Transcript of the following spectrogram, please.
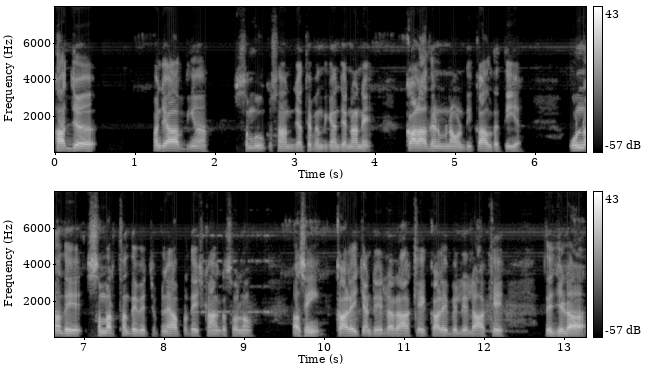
ਅੱਜ ਪੰਜਾਬ ਦੀਆਂ ਸਮੂਹ ਕਿਸਾਨ ਜਥੇਬੰਦੀਆਂ ਜਿਨ੍ਹਾਂ ਨੇ ਕਾਲਾ ਦਿਨ ਮਨਾਉਣ ਦੀ ਕਾਲ ਦਿੱਤੀ ਹੈ, ਉਹਨਾਂ ਦੇ ਸਮਰਥਨ ਦੇ ਵਿੱਚ ਪੰਜਾਬ ਪ੍ਰਦੇਸ਼ ਕਾਂਗਰਸ ਵੱਲੋਂ ਅਸੀਂ ਕਾਲੇ ਝੰਡੇ ਲਹਿਰਾ ਕੇ, ਕਾਲੇ ਬੇਲੇ ਲਾ ਕੇ ਤੇ ਜਿਹੜਾ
